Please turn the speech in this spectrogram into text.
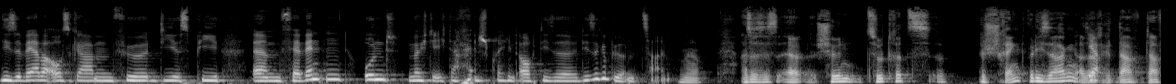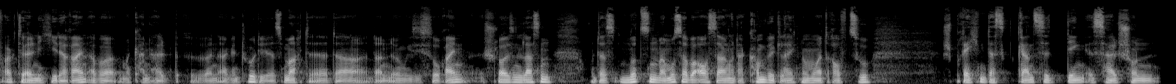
diese Werbeausgaben für DSP ähm, verwenden und möchte ich dann entsprechend auch diese, diese Gebühren bezahlen? Ja. Also es ist äh, schön Zutritts beschränkt, würde ich sagen. Also ja. darf, darf aktuell nicht jeder rein, aber man kann halt äh, eine Agentur, die das macht, äh, da dann irgendwie sich so reinschleusen lassen und das nutzen. Man muss aber auch sagen, und da kommen wir gleich nochmal drauf zu, sprechen, das ganze Ding ist halt schon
